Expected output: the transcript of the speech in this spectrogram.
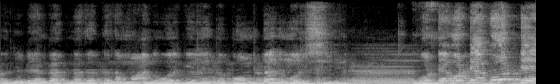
आणि ढेंगात न जाताना मान वर केले तर बोमटान मरशी गोट्या गोट्या गोट्या!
